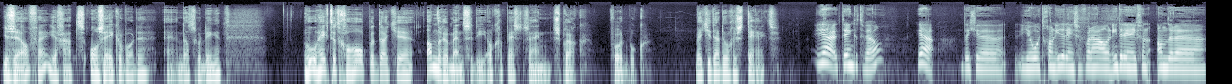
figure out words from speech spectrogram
jezelf. Hè? Je gaat onzeker worden en dat soort dingen. Hoe heeft het geholpen dat je andere mensen die ook gepest zijn sprak voor het boek? Werd je daardoor gesterkt? Ja, ik denk het wel. Ja, dat je, je hoort gewoon iedereen zijn verhaal en iedereen heeft een, andere,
